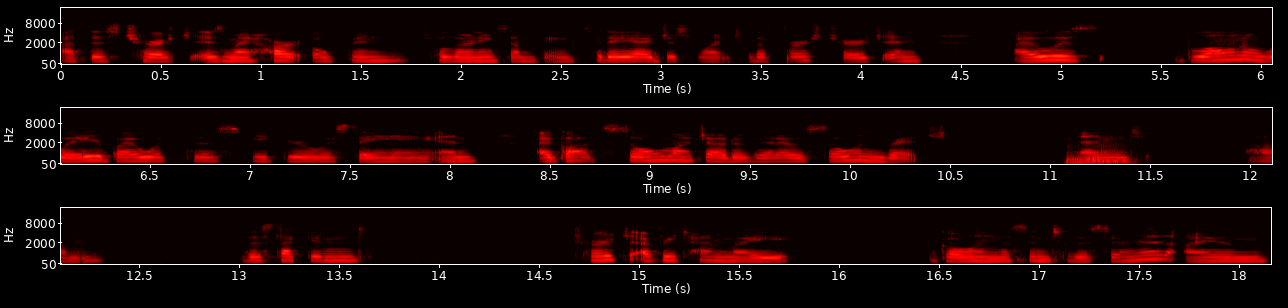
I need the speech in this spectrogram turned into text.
at this church? Is my heart open to learning something? Today, I just went to the first church and I was blown away by what the speaker was saying, and I got so much out of it. I was so enriched. hmm And um, the second church, every time I go and listen to the sermon, I am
